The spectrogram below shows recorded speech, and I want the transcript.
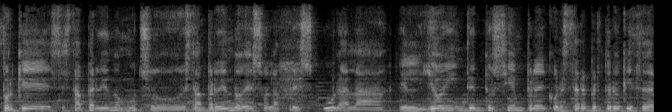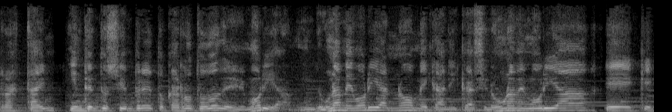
Porque se está perdiendo mucho, están perdiendo eso, la frescura, la, el yo intento siempre, con este repertorio que hice de ragtime, intento siempre tocarlo todo de memoria. Una memoria no mecánica, sino una memoria eh, que,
